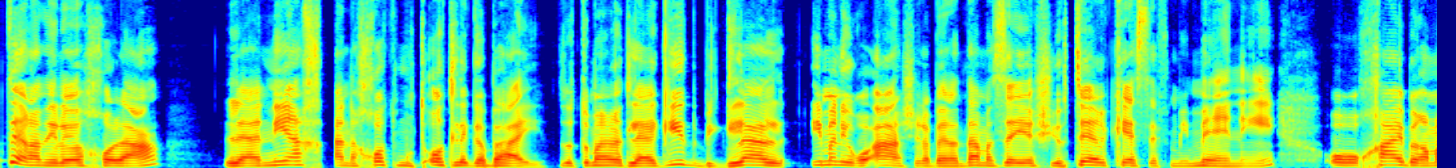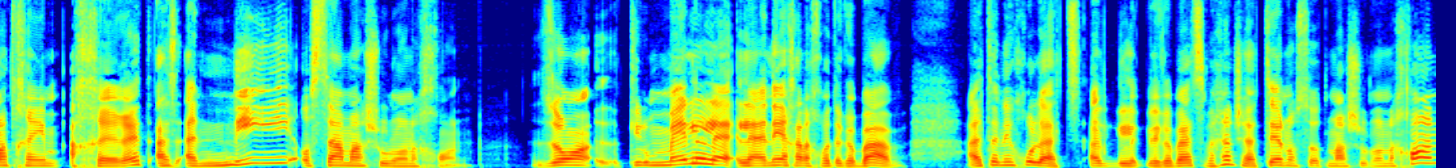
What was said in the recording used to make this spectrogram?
יותר אני לא יכולה להניח הנחות מוטעות לגביי. זאת אומרת, להגיד, בגלל, אם אני רואה שלבן אדם הזה יש יותר כסף ממני, או חי ברמת חיים אחרת, אז אני עושה משהו לא נכון. זו, כאילו מילא להניח הנחות לגביו, אל תניחו לעצ... לגבי עצמכם שאתן עושות משהו לא נכון,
